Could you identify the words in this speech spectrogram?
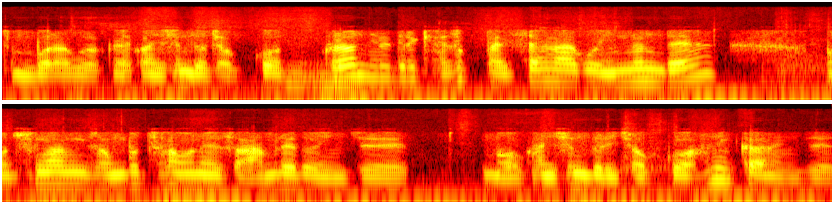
좀 뭐라고 그럴까요 관심도 적고 음. 그런 일들이 계속 발생하고 있는데 뭐 중앙 정부 차원에서 아무래도 이제 뭐 관심들이 적고 하니까 이제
